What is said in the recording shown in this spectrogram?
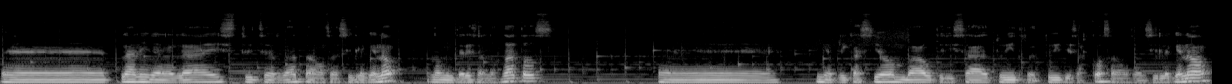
Eh, planning, Analyze, Twitter Data, vamos a decirle que no. No me interesan los datos. Eh, mi aplicación va a utilizar tweet, retweet y esas cosas, vamos a decirle que no.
